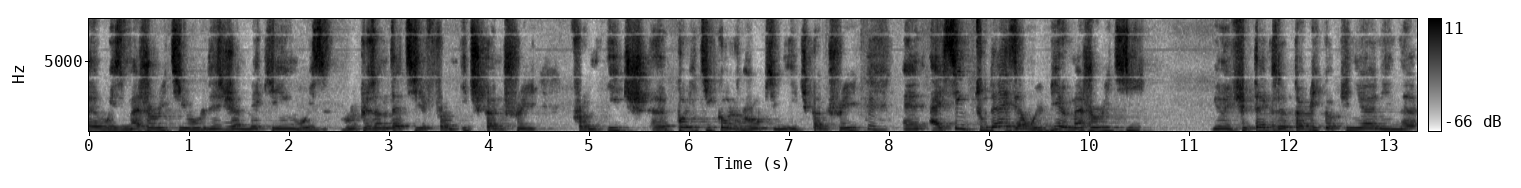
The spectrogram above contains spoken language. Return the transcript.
uh, with majority rule decision making, with representative from each country, from each uh, political groups in each country. Mm-hmm. And I think today there will be a majority you know, if you take the public opinion in uh,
